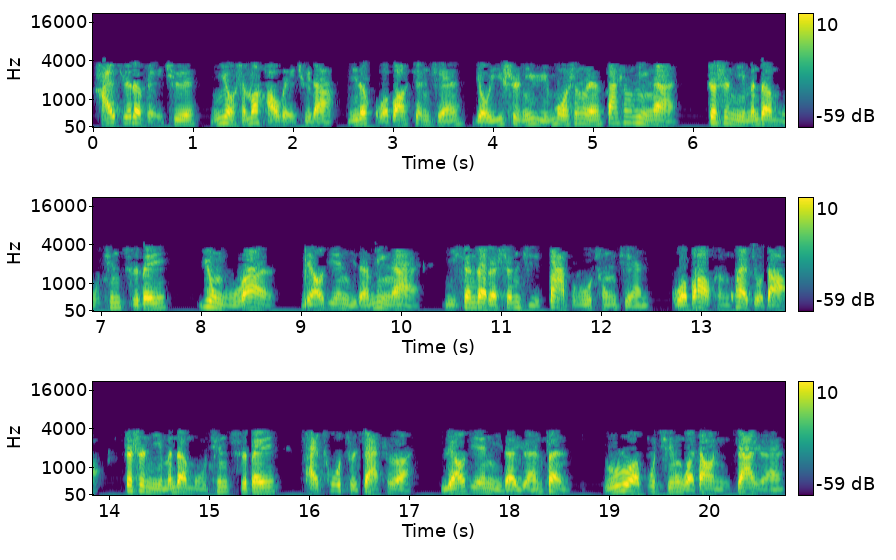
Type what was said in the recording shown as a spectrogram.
还觉得委屈，你有什么好委屈的？你的果报现前，有一世你与陌生人发生命案，这是你们的母亲慈悲，用五万。了解你的命案，你现在的身体大不如从前，果报很快就到，这是你们的母亲慈悲才出此下策，了解你的缘分。如若不请我到你家园，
